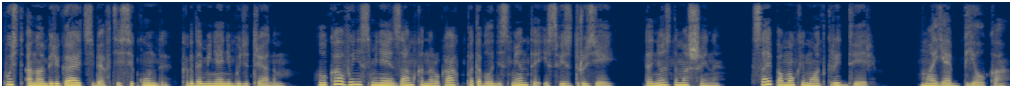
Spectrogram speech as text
Пусть оно оберегает себя в те секунды, когда меня не будет рядом. Лука вынес меня из замка на руках под аплодисменты и свист друзей. Донес до машины. Сай помог ему открыть дверь. Моя белка.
